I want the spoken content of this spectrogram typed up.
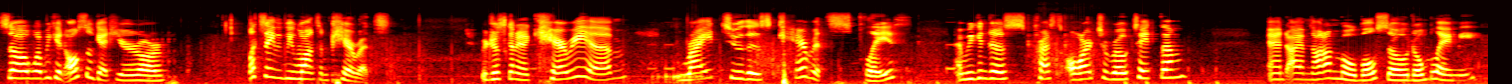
So what we can also get here are, let's say we want some carrots. We're just gonna carry them right to this carrots place, and we can just press R to rotate them. And I am not on mobile, so don't blame me.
